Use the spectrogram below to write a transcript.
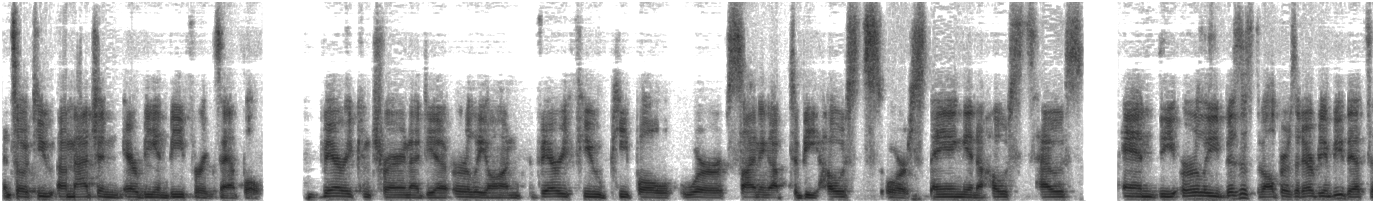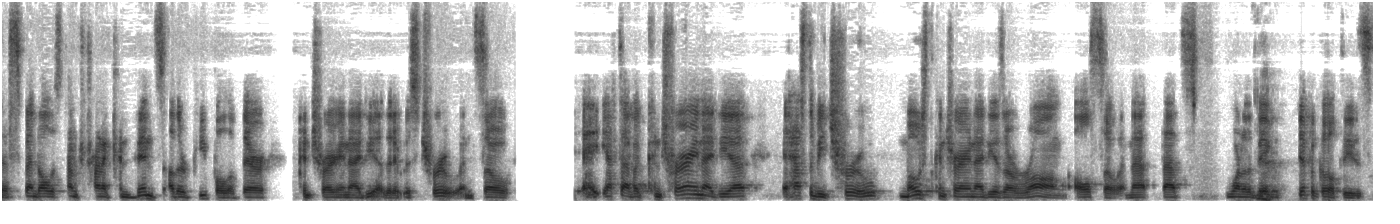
And so if you imagine Airbnb, for example, very contrarian idea early on. Very few people were signing up to be hosts or staying in a host's house. And the early business developers at Airbnb, they had to spend all this time trying to convince other people of their contrarian idea that it was true. And so eh, you have to have a contrarian idea. It has to be true. Most contrarian ideas are wrong also. And that that's one of the big yeah. difficulties.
